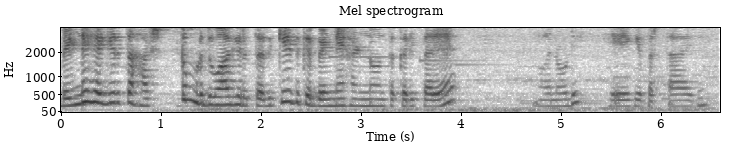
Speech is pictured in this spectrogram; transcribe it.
ಬೆಣ್ಣೆ ಹೇಗಿರುತ್ತೆ? ಅಷ್ಟು ಮೃದುವಾಗಿರುತ್ತೆ. ಅದಕ್ಕೆ ಇದಕ್ಕೆ ಬೆಣ್ಣೆ ಹಣ್ಣು ಅಂತ ಕರೀತಾರೆ. ನೋಡಿ, ಹೇಗೆ ಬರ್ತಾ ಇದೆ.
